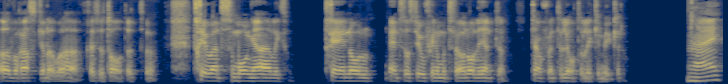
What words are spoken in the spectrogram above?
överraskad över det här resultatet. Jag tror jag inte så många är. Liksom. 3-0 är inte så stor skillnad mot 2-0 egentligen. Så kanske inte låter lika mycket. Då. Nej.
